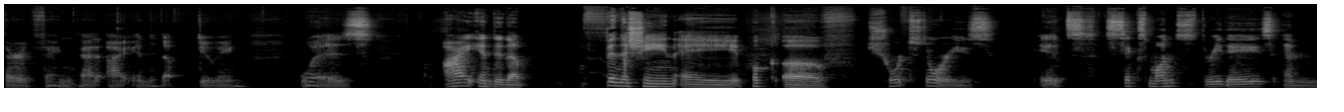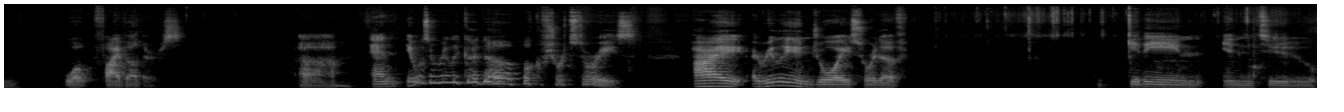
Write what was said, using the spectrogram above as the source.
third thing that I ended up doing was I ended up finishing a book of short stories. It's six months, three days, and well, five others. Um, and it was a really good uh, book of short stories. I I really enjoy sort of getting into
